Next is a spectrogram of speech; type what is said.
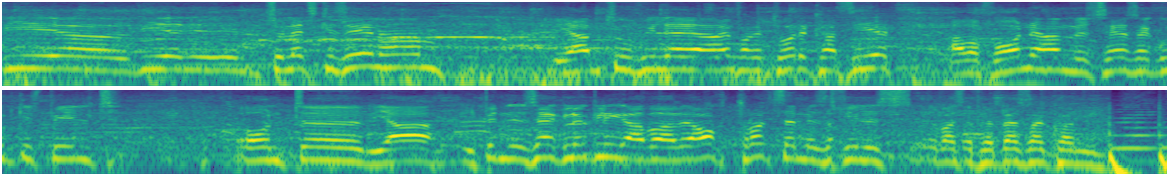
wie wir zuletzt gesehen haben. Wir haben zu viele einfache Tore kassiert, aber vorne haben wir sehr, sehr gut gespielt. Und äh, ja, ich bin sehr glücklich, aber auch trotzdem ist vieles, was wir verbessern können.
